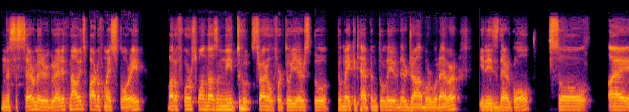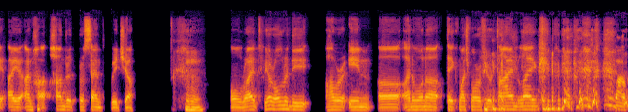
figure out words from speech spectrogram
necessarily regret it now it's part of my story but of course one doesn't need to struggle for two years to to make it happen to leave their job or whatever it is their goal. So i i i'm 100% with you mm-hmm. all right we are already hour in. Uh i don't want to take much more of your time like wow.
